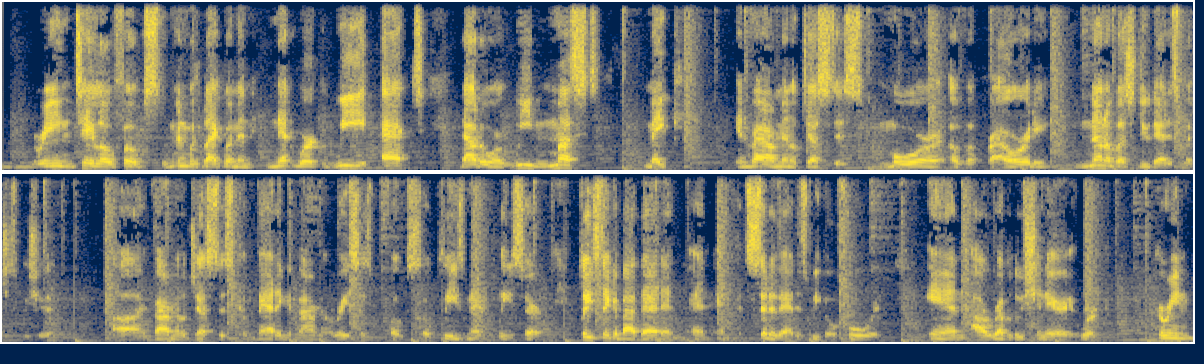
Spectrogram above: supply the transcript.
Mm-hmm. Kerene Tayloe, folks, the Win with Black Women Network, we act.org. We must make environmental justice more of a priority. None of us do that as much as we should. Uh, environmental justice, combating environmental racism, folks. So please, man, please, sir, please think about that and, and, and consider that as we go forward in our revolutionary work. Kerene,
